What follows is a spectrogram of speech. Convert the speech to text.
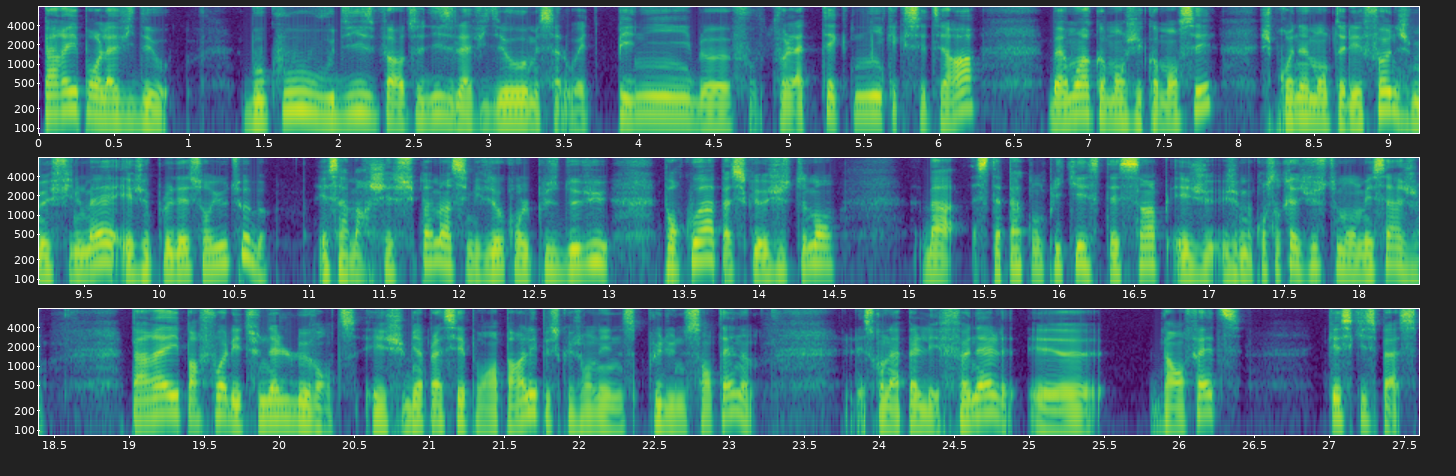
Pareil pour la vidéo. Beaucoup vous disent, enfin, se disent la vidéo, mais ça doit être pénible, faut, la technique, etc. Ben moi, comment j'ai commencé? Je prenais mon téléphone, je me filmais et je uploadais sur YouTube. Et ça marchait super bien, c'est mes vidéos qui ont le plus de vues. Pourquoi? Parce que justement, bah, c'était pas compliqué, c'était simple et je, me concentrais juste sur mon message. Pareil, parfois les tunnels de vente. Et je suis bien placé pour en parler puisque j'en ai plus d'une centaine. Ce qu'on appelle les funnels. Euh, bah, en fait, qu'est-ce qui se passe?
